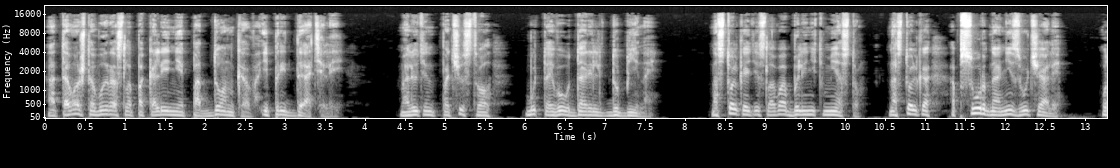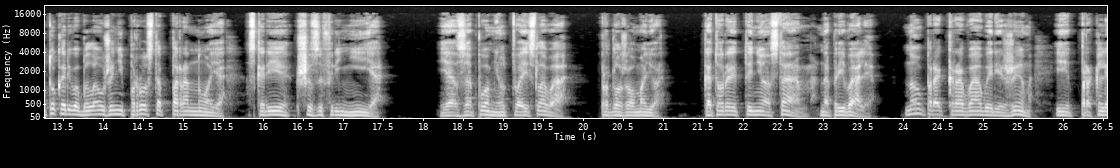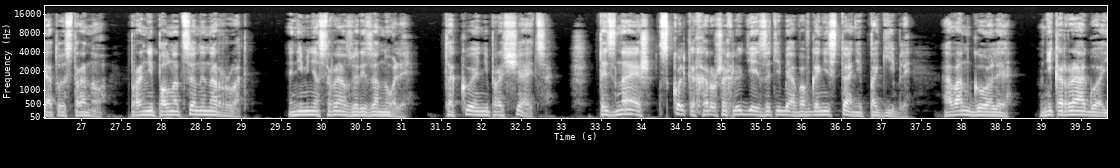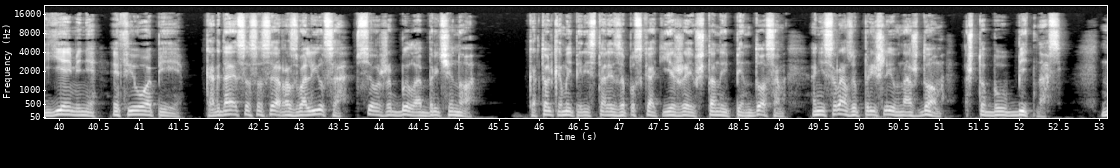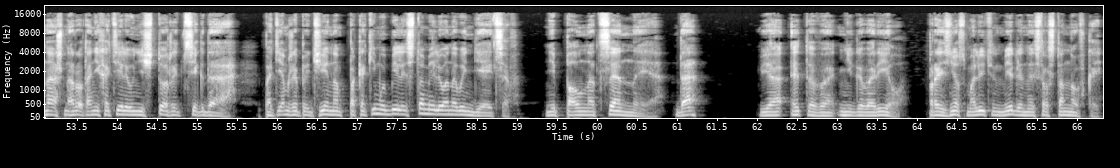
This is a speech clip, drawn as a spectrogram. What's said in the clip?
От того, что выросло поколение подонков и предателей». Малютин почувствовал, будто его ударили дубиной. Настолько эти слова были не к месту. Настолько абсурдно они звучали. У Токарева была уже не просто паранойя, а скорее шизофрения. «Я запомнил твои слова», — продолжал майор которые ты нес там, на привале. Ну, про кровавый режим и проклятую страну. Про неполноценный народ. Они меня сразу резанули. Такое не прощается. Ты знаешь, сколько хороших людей за тебя в Афганистане погибли. А в Анголе, в Никарагуа, Йемене, Эфиопии. Когда СССР развалился, все же было обречено. Как только мы перестали запускать ежей в штаны пиндосом, они сразу пришли в наш дом, чтобы убить нас. Наш народ они хотели уничтожить всегда, по тем же причинам, по каким убили сто миллионов индейцев. Неполноценные, да? «Я этого не говорил», — произнес Малютин медленно и с расстановкой.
